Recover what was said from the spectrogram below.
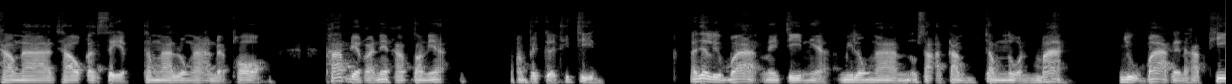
ชาวนาชาวเกษตรทำงานโรงงานแบบพ่อ ภาพเดียวกันเนี่ยครับ ตอนเนี้ยมันไปเกิดที่จีน แล้วอย่าลืมว่าในจีนเนี่ย มีโรงงานอุตสาหกรรมจำนวนมากอยู่มากเลยนะครับ ที่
